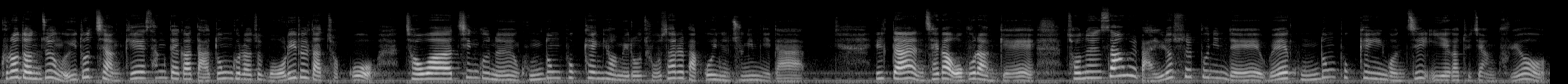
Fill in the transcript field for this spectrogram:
그러던 중 의도치 않게 상대가 나동그라져 머리를 다쳤고 저와 친구는 공동 폭행 혐의로 조사를 받고 있는 중입니다. 일단 제가 억울한 게 저는 싸움을 말렸을 뿐인데 왜 공동 폭행인 건지 이해가 되지 않고요.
